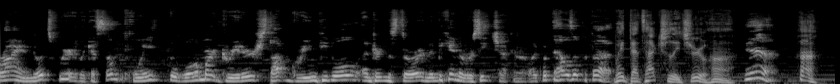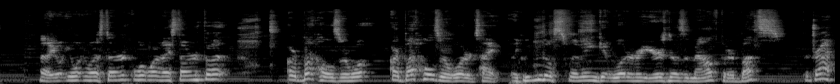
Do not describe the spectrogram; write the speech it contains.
Brian, you know what's weird? Like at some point, the Walmart greeter stopped greeting people entering the store, and they became the receipt checker. Like, what the hell's up with that? Wait, that's actually true, huh? Yeah. Huh. No, you, you, want to start? What, what did I start thought? Our buttholes are our buttholes are watertight. Like we can go swimming, and get water in our ears, nose, and mouth, but our butts they're dry.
